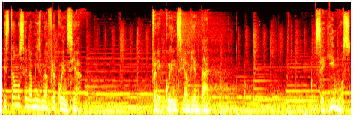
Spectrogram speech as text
Estamos en la misma frecuencia. Frecuencia ambiental. Seguimos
